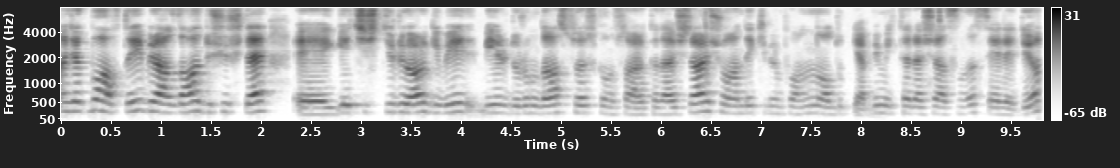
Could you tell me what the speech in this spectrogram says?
Ancak bu haftayı biraz daha düşüşte e, geçiştiriyor gibi bir durumda söz konusu arkadaşlar. Şu anda 2000 puanın olduk ya bir miktar aşağısında seyrediyor.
